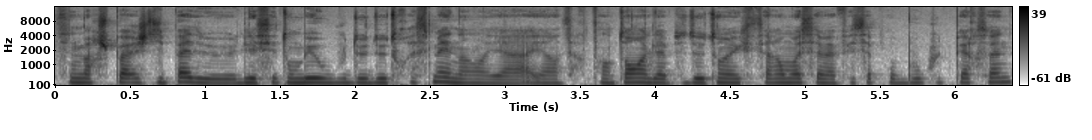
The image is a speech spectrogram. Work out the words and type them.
ça ne marche pas. Je dis pas de laisser tomber au bout de 2-3 semaines, hein. il, y a, un certain temps, un laps de temps, etc. Moi, ça m'a fait ça pour beaucoup de personnes.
